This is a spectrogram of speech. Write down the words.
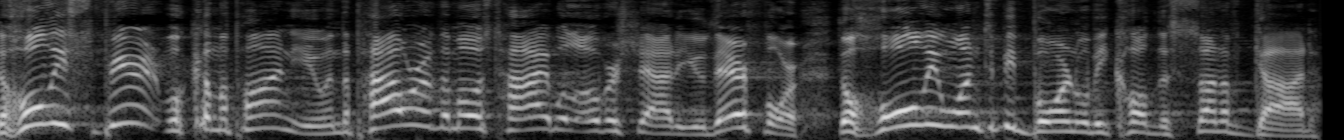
the Holy Spirit will come upon you, and the power of the Most High will overshadow you. Therefore, the Holy One to be born will be called the Son of God.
